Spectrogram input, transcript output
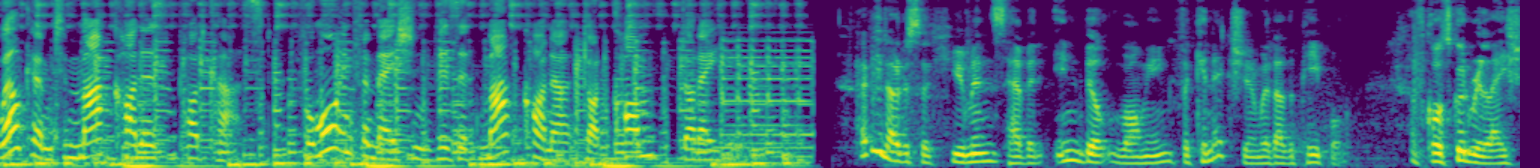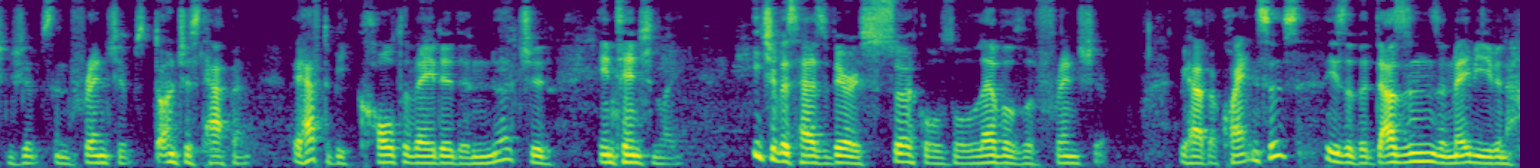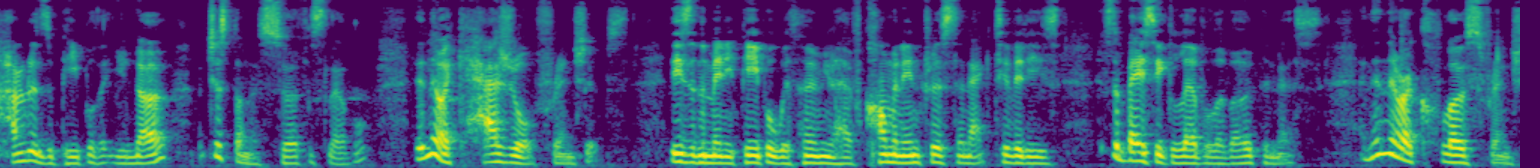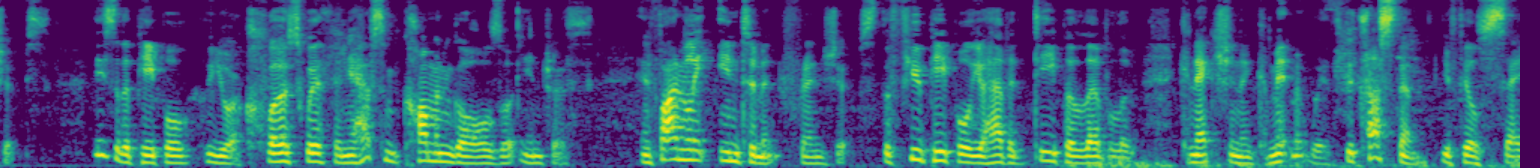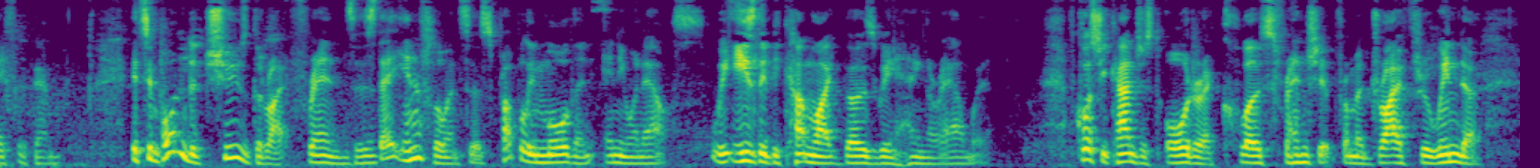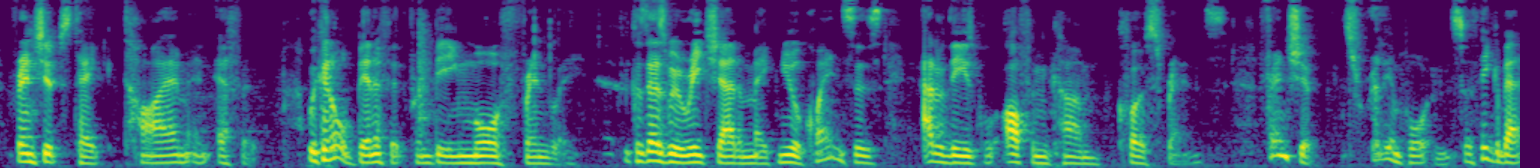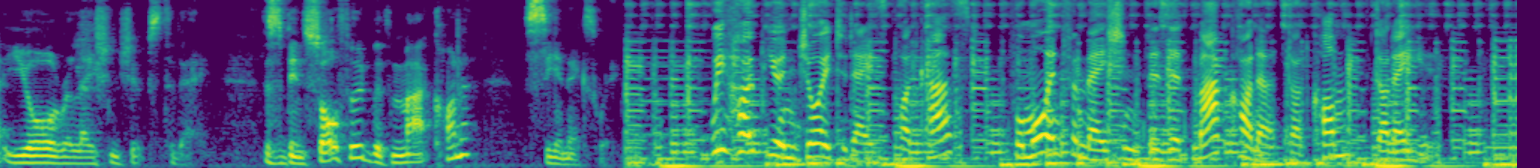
Welcome to Mark Conner's podcast. For more information, visit markconner.com.au. Have you noticed that humans have an inbuilt longing for connection with other people? Of course, good relationships and friendships don't just happen, they have to be cultivated and nurtured intentionally. Each of us has various circles or levels of friendship. We have acquaintances. These are the dozens and maybe even hundreds of people that you know, but just on a surface level. Then there are casual friendships. These are the many people with whom you have common interests and activities. It's a basic level of openness. And then there are close friendships. These are the people who you are close with and you have some common goals or interests. And finally, intimate friendships. The few people you have a deeper level of connection and commitment with. You trust them, you feel safe with them. It's important to choose the right friends as they influence us probably more than anyone else. We easily become like those we hang around with. Of course, you can't just order a close friendship from a drive through window. Friendships take time and effort. We can all benefit from being more friendly because as we reach out and make new acquaintances, out of these will often come close friends. Friendship, it's really important. So think about your relationships today. This has been Soul Food with Mark Conner. See you next week. We hope you enjoyed today's podcast. For more information, visit markconner.com.au.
